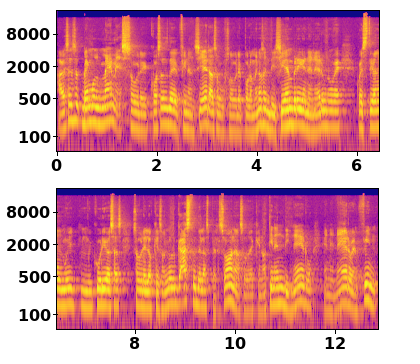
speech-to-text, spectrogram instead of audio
A veces vemos memes sobre cosas de financieras o sobre, por lo menos en diciembre y en enero uno ve cuestiones muy, muy curiosas sobre lo que son los gastos de las personas o de que no tienen dinero en enero, en fin.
